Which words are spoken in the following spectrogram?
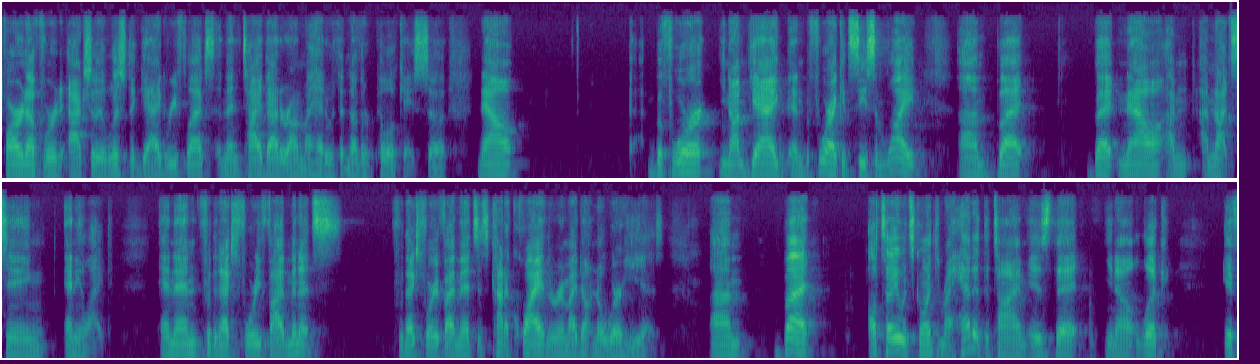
far enough where it actually elicited a gag reflex, and then tied that around my head with another pillowcase. So now, before you know, I'm gagged, and before I could see some light, um, but but now I'm I'm not seeing any light. And then for the next 45 minutes, for the next 45 minutes. It's kind of quiet in the room. I don't know where he is. Um, but I'll tell you what's going through my head at the time is that, you know, look, if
